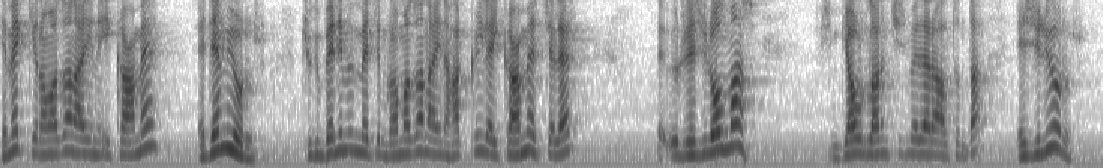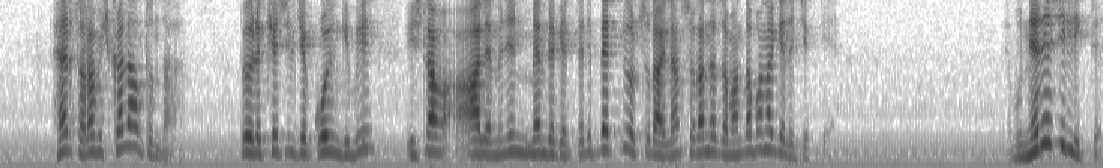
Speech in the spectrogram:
Demek ki Ramazan ayını ikame edemiyoruz. Çünkü benim ümmetim Ramazan ayını hakkıyla ikame etseler e, rezil olmaz. Şimdi gavurların çizmeleri altında eziliyoruz. Her taraf işgal altında. Böyle kesilecek koyun gibi İslam aleminin memleketleri bekliyor sırayla. Sıra ne zaman da bana gelecek diye. E bu ne rezilliktir.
